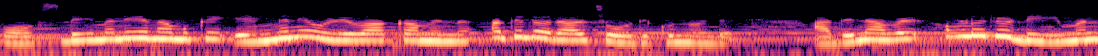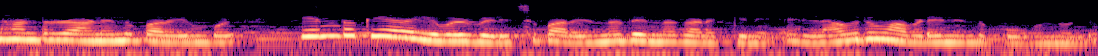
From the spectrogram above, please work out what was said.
ഫോക്സ് ഡീമനെ നമുക്ക് എങ്ങനെ ഒഴിവാക്കാമെന്ന് അതിലൊരാൾ ചോദിക്കുന്നുണ്ട്. അതിനവൾ അവളൊരു ഡീമൺ ഹണ്ടർ ആണെന്ന് പറയുമ്പോൾ എന്തൊക്കെയാ ഇവൾ വിളിച്ചു പറയുന്നത് എന്ന കണക്കിന് എല്ലാവരും അവിടെ നിന്ന് പോകുന്നുണ്ട്.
